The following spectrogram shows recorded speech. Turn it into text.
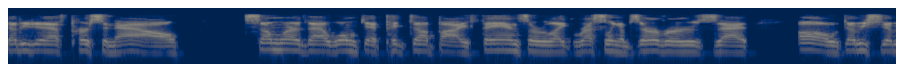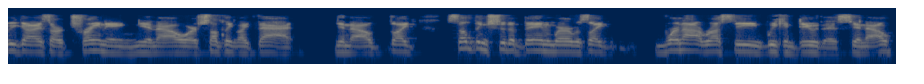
WWF personnel somewhere that won't get picked up by fans or like wrestling observers that oh WCW guys are training, you know, or something like that. You know, like something should have been where it was like we're not rusty, we can do this, you know.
